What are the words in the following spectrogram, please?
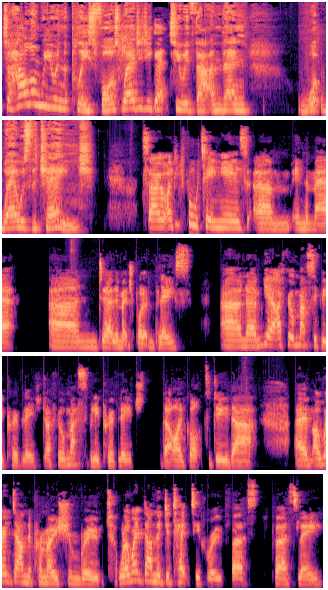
So, how long were you in the police force? Where did you get to with that? And then, wh- where was the change? So I did 14 years um, in the Met and uh, the Metropolitan Police. And um, yeah, I feel massively privileged. I feel massively privileged that I got to do that. Um, I went down the promotion route. Well, I went down the detective route first. Firstly,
